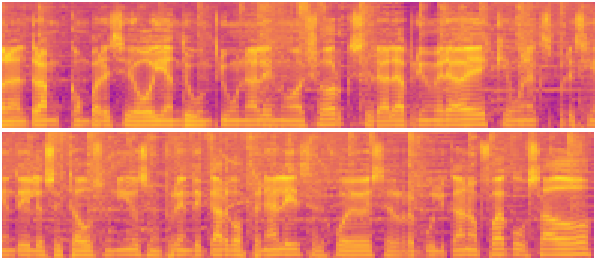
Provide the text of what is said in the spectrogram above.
Donald Trump comparece hoy ante un tribunal en Nueva York. Será la primera vez que un expresidente de los Estados Unidos enfrente cargos penales. El jueves el republicano fue acusado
